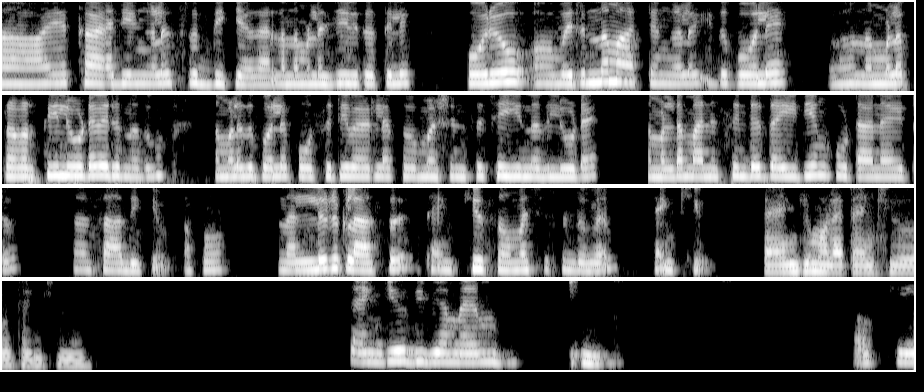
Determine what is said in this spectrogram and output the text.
ആയ കാര്യങ്ങൾ ശ്രദ്ധിക്കുക. കാരണം നമ്മളുടെ ജീവിതത്തിൽ ഓരോ വരുന്ന മാറ്റങ്ങൾ ഇതുപോലെ നമ്മൾ പ്രവൃത്തിയിലൂടെ വരുന്നതും നമ്മൾ ഇതുപോലെ പോസിറ്റീവ് ആയിട്ടുള്ള എഫർമേഷൻസ് ചെയ്യുന്നതിലൂടെ നമ്മളുടെ മനസ്സിന്റെ ധൈര്യം കൂട്ടാനായിട്ട് സാധിക്കും. അപ്പോ നല്ലൊരു class thank you so much Sindhu ma'am thank you thank you മോളെ. Thank you thank you thank you Divya ma'am okay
